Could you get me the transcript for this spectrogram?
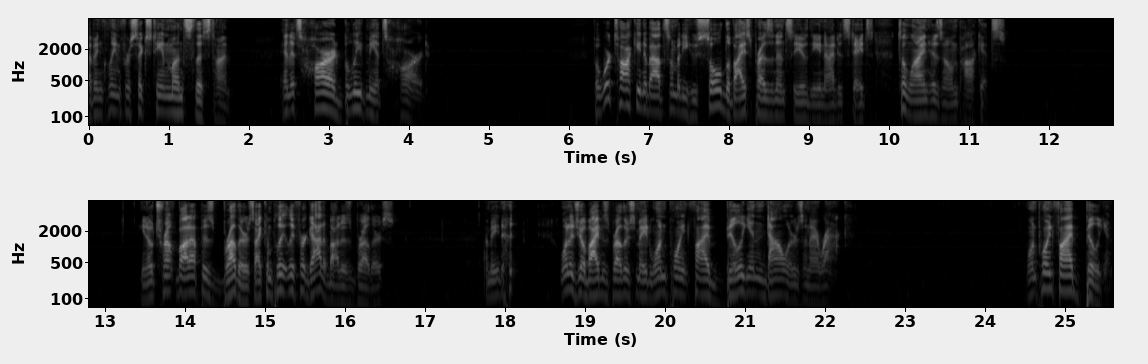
I've been clean for 16 months this time. And it's hard. Believe me, it's hard. But we're talking about somebody who sold the vice presidency of the United States to line his own pockets. You know, Trump bought up his brothers. I completely forgot about his brothers. I mean, one of Joe Biden's brothers made $1.5 billion in Iraq. 1.5 billion.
